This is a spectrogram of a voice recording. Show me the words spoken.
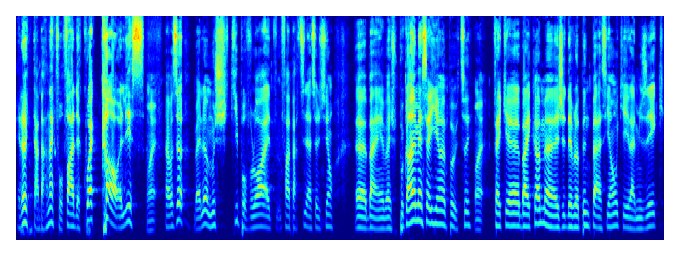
Et là, tabarnak, faut faire de quoi calice? Ouais. Après ça, ben là, moi, je suis qui pour vouloir être, faire partie de la solution? Euh, ben, ben, je peux quand même essayer un peu, tu sais. Ouais. Fait que, ben, comme euh, j'ai développé une passion qui est la musique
